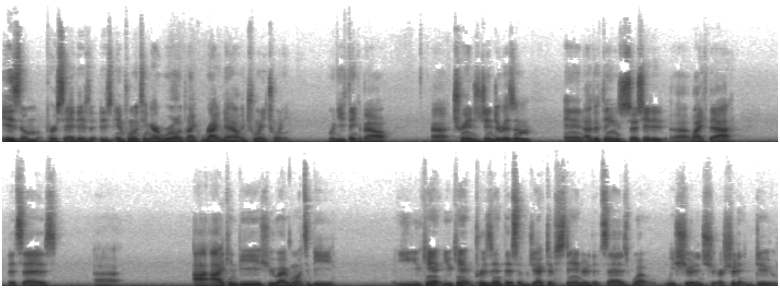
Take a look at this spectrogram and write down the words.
ism per se that is, is influencing our world like right now in 2020 when you think about uh, transgenderism and other things associated uh, like that that says uh, I, I can be who I want to be you can't you can't present this objective standard that says what we should and sh- or shouldn't do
